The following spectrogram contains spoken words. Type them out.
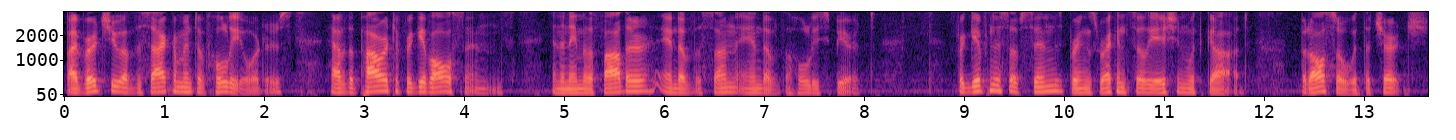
by virtue of the sacrament of holy orders, have the power to forgive all sins, in the name of the Father, and of the Son, and of the Holy Spirit. Forgiveness of sins brings reconciliation with God, but also with the Church.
